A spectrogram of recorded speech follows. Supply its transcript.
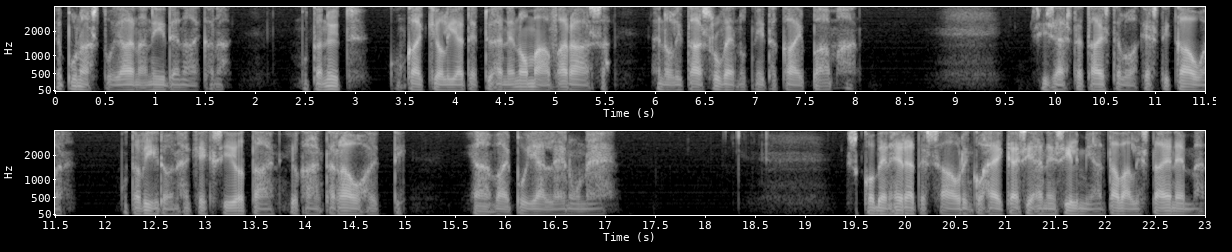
ja punastui aina niiden aikana. Mutta nyt, kun kaikki oli jätetty hänen omaan varaansa, hän oli taas ruvennut niitä kaipaamaan. Sisäistä taistelua kesti kauan, mutta vihdoin hän keksi jotain, joka häntä rauhoitti, ja hän vaipui jälleen uneen. Skoben herätessä aurinko häikäisi hänen silmiään tavallista enemmän,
